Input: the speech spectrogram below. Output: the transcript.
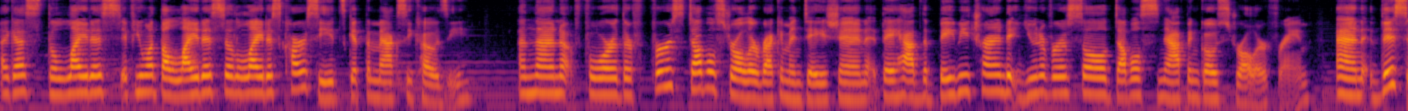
I guess the lightest, if you want the lightest of the lightest car seats, get the Maxi Cosi. And then for the first double stroller recommendation, they have the Baby Trend Universal Double Snap and Go stroller frame. And this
